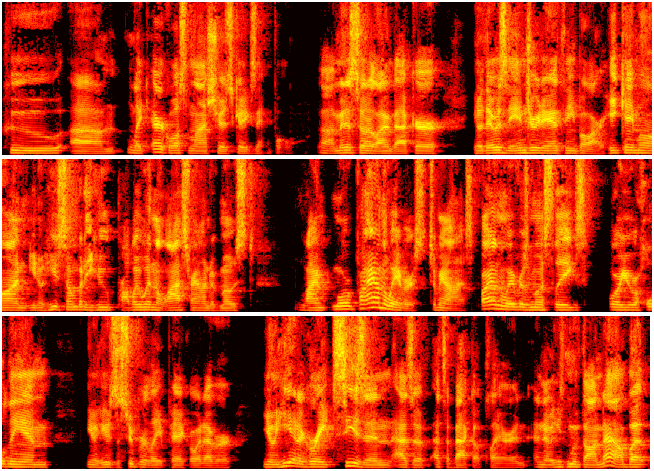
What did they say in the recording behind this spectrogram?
who um, like Eric Wilson last year is a good example. Uh, Minnesota linebacker. You know, there was an injury to Anthony Barr. He came on. You know, he's somebody who probably win the last round of most line, more probably on the waivers. To be honest, probably on the waivers most leagues, or you were holding him. You know, he was a super late pick or whatever you know, he had a great season as a as a backup player, and I know he's moved on now, but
